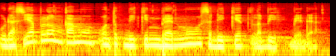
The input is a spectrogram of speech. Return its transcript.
udah siap belum kamu untuk bikin brandmu sedikit lebih beda?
